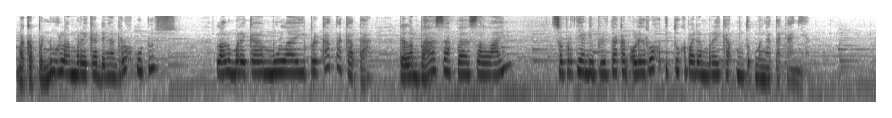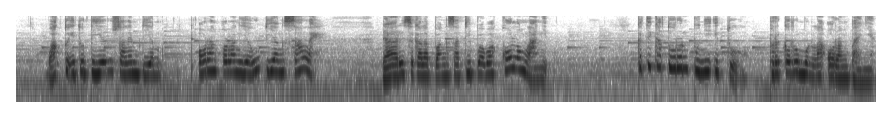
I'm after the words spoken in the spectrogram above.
maka penuhlah mereka dengan Roh Kudus, lalu mereka mulai berkata-kata dalam bahasa-bahasa lain seperti yang diberitakan oleh Roh itu kepada mereka untuk mengatakannya. Waktu itu di Yerusalem diam orang-orang Yahudi yang saleh dari segala bangsa di bawah kolong langit. Ketika turun bunyi itu, berkerumunlah orang banyak.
